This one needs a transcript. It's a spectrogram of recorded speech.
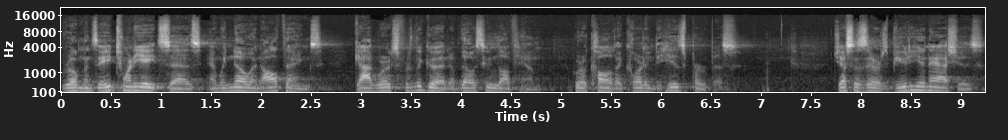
Romans 8:28 says, "And we know in all things God works for the good of those who love him, who are called according to his purpose." Just as there is beauty in ashes,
